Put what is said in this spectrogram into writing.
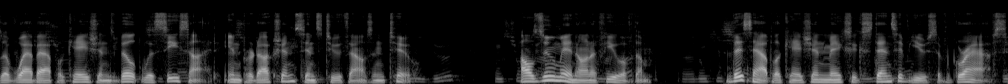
of web applications built with Seaside in production since 2002. I'll zoom in on a few of them. This application makes extensive use of graphs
